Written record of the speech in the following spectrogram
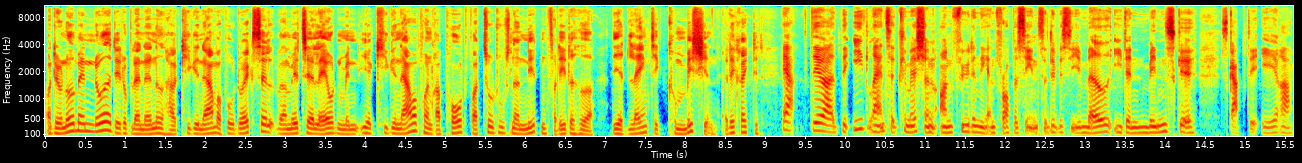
Og det er jo noget med noget af det, du blandt andet har kigget nærmere på. Du har ikke selv været med til at lave den, men I har kigget nærmere på en rapport fra 2019 fra det, der hedder The Atlantic Commission. Er det ikke rigtigt? Ja, det var The Atlantic Commission on Food in the Anthropocene, så det vil sige mad i den menneskeskabte æra.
